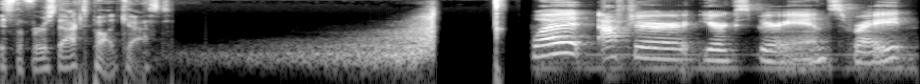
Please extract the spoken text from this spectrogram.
It's the First Act Podcast. What, after your experience, right,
